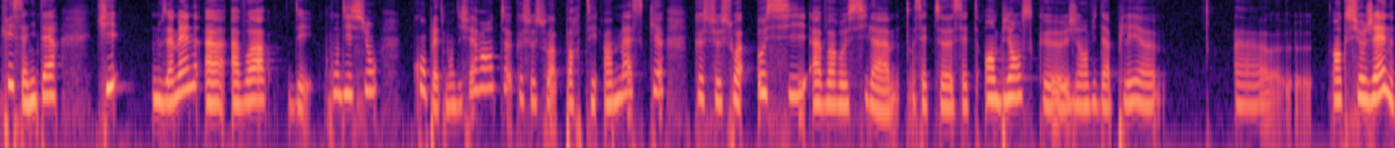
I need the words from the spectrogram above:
crise sanitaire qui nous amène à avoir des conditions complètement différentes, que ce soit porter un masque, que ce soit aussi avoir aussi la, cette, cette ambiance que j'ai envie d'appeler euh, euh, anxiogène,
